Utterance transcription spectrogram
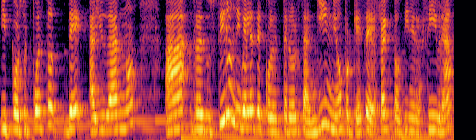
y por supuesto de ayudarnos a reducir los niveles de colesterol sanguíneo, porque ese efecto tiene la fibra,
